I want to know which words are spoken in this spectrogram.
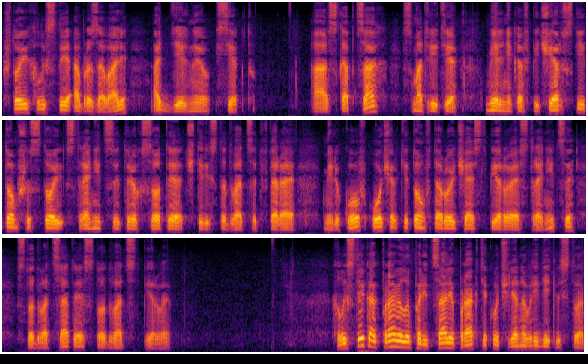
что и хлысты, образовали отдельную секту. О скопцах смотрите Мельников-Печерский, том 6, страницы 300-422, Милюков, очерки, том 2, часть 1, страницы 120-121. Хлысты, как правило, порицали практику членовредительства.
